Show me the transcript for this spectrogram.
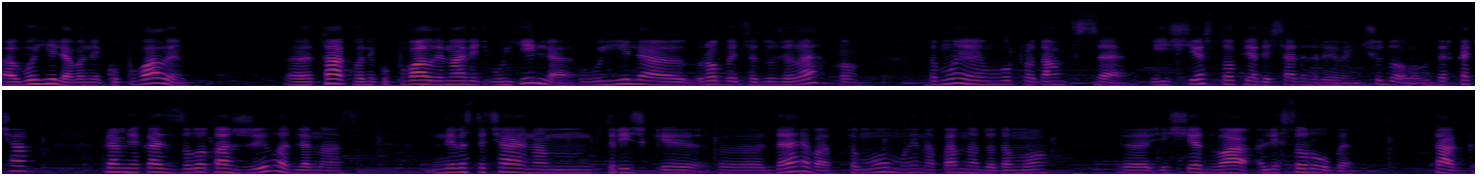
е, вугілля вони купували. Е, Так, вони купували навіть вугілля. Вугілля робиться дуже легко, тому я його продам все. І ще 150 гривень. Чудово. В деркачах прям якась золота жила для нас. Не вистачає нам трішки е, дерева, тому ми, напевно, додамо е, іще два лісоруби. Так,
